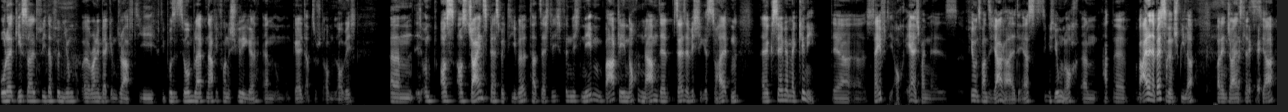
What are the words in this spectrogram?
oder gehst du halt wieder für einen jungen äh, Running Back im Draft? Die, die Position bleibt nach wie vor eine schwierige, ähm, um, um Geld abzustauben, glaube ich. Ähm, ich- und aus, aus Giants Perspektive tatsächlich finde ich neben Barkley noch einen Namen, der sehr, sehr wichtig ist zu halten. Äh, Xavier McKinney, der äh, Safety, auch er, ich meine, er ist 24 Jahre alt erst, ziemlich jung noch, ähm, hat eine, war einer der besseren Spieler bei den Giants letztes Jahr,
